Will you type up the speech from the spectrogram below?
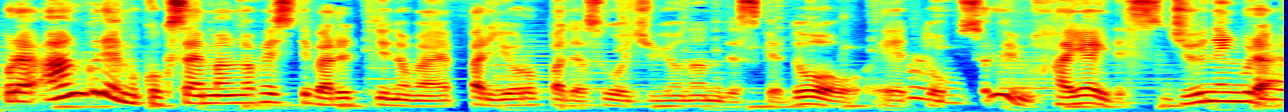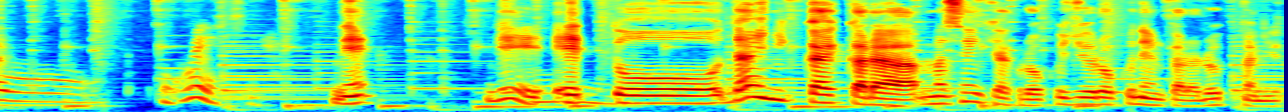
これ、アングレム国際漫画フェスティバルっていうのがやっぱりヨーロッパではすごい重要なんですけど、えっと、はいそれよりも早いです。10年ぐらい。すごいですね。ね。でう、んえっと、第2回から、まあ、1966年からルッカに移っ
